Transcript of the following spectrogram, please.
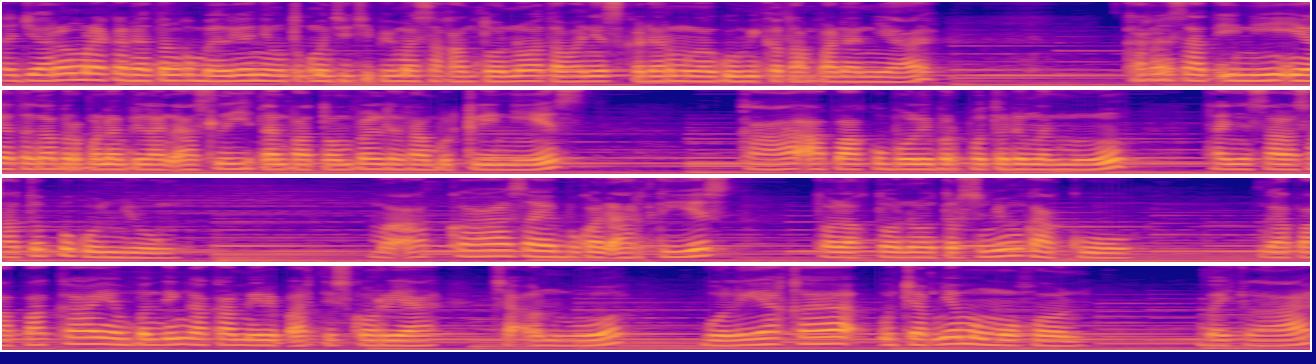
Tak jarang mereka datang kembali hanya untuk mencicipi masakan Tono atau hanya sekadar mengagumi ketampanannya. Karena saat ini ia tengah berpenampilan asli tanpa tompel dan rambut klinis. Kak, apa aku boleh berfoto denganmu? Tanya salah satu pengunjung. Maaf kak, saya bukan artis. Tolak Tono tersenyum kaku. Gak apa-apa kak, yang penting kakak mirip artis Korea, Cha Eun Wo. Boleh ya kak, ucapnya memohon. Baiklah,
